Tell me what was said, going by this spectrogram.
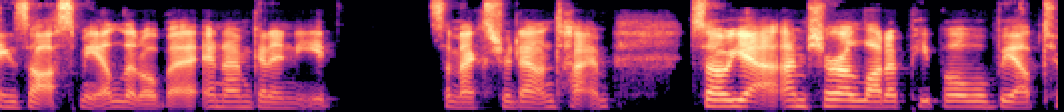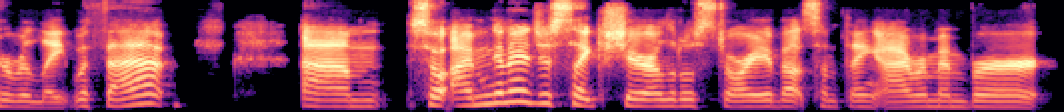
exhaust me a little bit and I'm going to need some extra downtime. So yeah, I'm sure a lot of people will be able to relate with that. Um, so I'm gonna just like share a little story about something I remember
